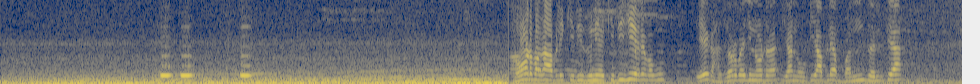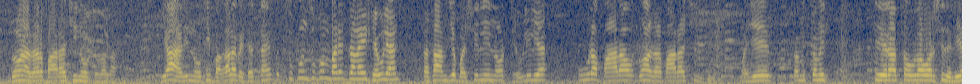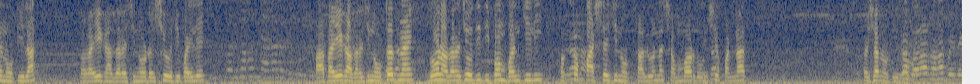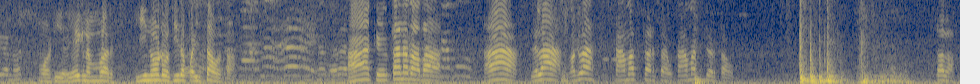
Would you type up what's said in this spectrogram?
नोट बघा आपली किती जुनी आहे कितीची आहे रे बघू? एक हजार रुपयाची नोट आहे. या नोटी आपल्या बंद झाली त्या दोन हजार बाराची नोट बघा. या हल्ली नोटी बघायला भेटत नाही पण चुकून चुकून बरेच जणांनी ठेवल्या तसं आमची बशीरनी नोट ठेवलेली आहे. पुरा बारा दोन हजार बाराची. म्हणजे कमीत कमी तेरा चौदा वर्ष झाली आहे नोटीला. बघा एक हजाराची नोट अशी होती पहिले. आता एक हजाराची नोटच नाही. दोन हजाराची होती ती पण बंद केली. फक्त पाचशेची नोट चालू आहे ना शंभर दोनशे पन्नास. अशा नोटी मोठी आहे. एक नंबर. ही नोट होती तर पैसा होता. हा करता ना बाबा. हा गेला बघला कामच करताव कामच करताव चला.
